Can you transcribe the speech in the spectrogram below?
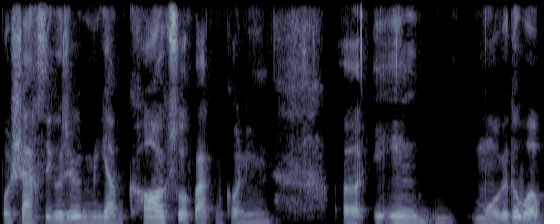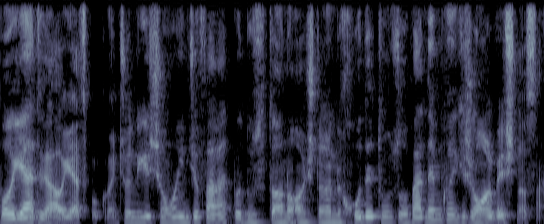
با شخصی راجع میگم کار صحبت می‌کنین این مورد رو باید رعایت بکنین. چون دیگه شما اینجا فقط با دوستان و آشنایان خودتون صحبت نمی‌کنین که شما رو بشناسن.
